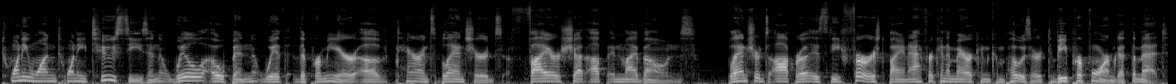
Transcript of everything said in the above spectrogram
21 22 season will open with the premiere of Terence Blanchard's Fire Shut Up in My Bones. Blanchard's opera is the first by an African American composer to be performed at the Met.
